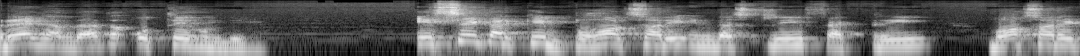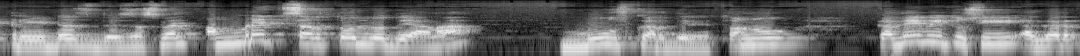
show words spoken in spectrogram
ਰਹਿ ਜਾਂਦਾ ਹੈ, ਤਾਂ ਉੱਥੇ ਹੁੰਦੀ ਹੈ। ਇਸੇ ਕਰਕੇ ਬਹੁਤ ਸਾਰੀ ਇੰਡਸਟਰੀ ਫੈਕਟਰੀ ਬਹੁਤ ਸਾਰੇ ਟਰੇਡਰਸ ਬਿਜ਼ਨਸਮੈਨ ਅੰਮ੍ਰਿਤਸਰ ਤੋਂ ਲੁਧਿਆਣਾ ਮੂਵ ਕਰਦੇ ਨੇ। ਤੁਹਾਨੂੰ ਕਦੇ ਵੀ ਤੁਸੀਂ ਅਗਰ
